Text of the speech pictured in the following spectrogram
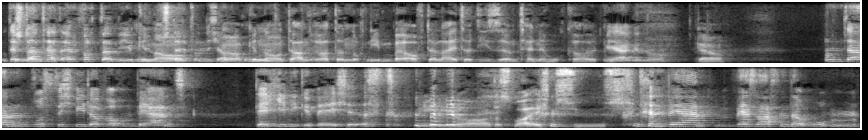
Der genau. stand halt einfach daneben genau. gestellt und nicht ja, abgeholt. Genau, und der andere hat dann noch nebenbei auf der Leiter diese Antenne hochgehalten. Ja, genau. Genau. Und dann wusste ich wieder, warum Bernd derjenige welche ist. Ja, das war echt süß. Denn wer, wer saß denn da oben?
